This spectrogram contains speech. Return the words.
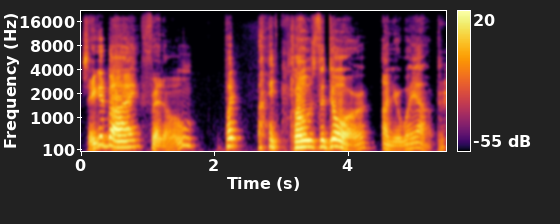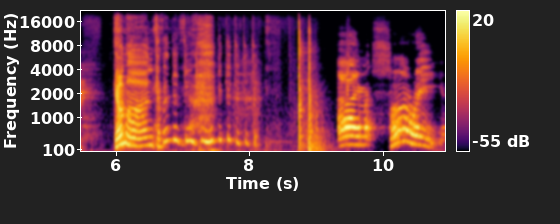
Say goodbye, Fredo. But I Close the door on your way out. Come on. Come I'm sorry.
